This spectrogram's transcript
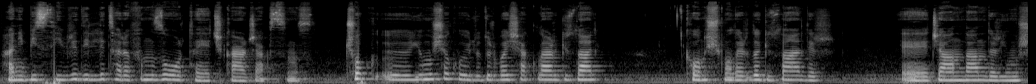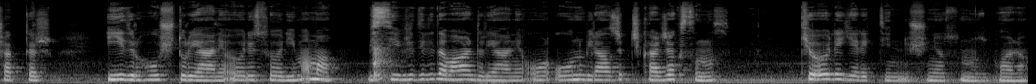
Hani bir sivri dilli tarafınızı ortaya çıkaracaksınız. Çok e, yumuşak huyludur Başaklar güzel. Konuşmaları da güzeldir. E, candandır, yumuşaktır. iyidir, hoştur yani öyle söyleyeyim ama bir sivri dili de vardır yani. O, onu birazcık çıkaracaksınız. Ki öyle gerektiğini düşünüyorsunuz bu ara.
